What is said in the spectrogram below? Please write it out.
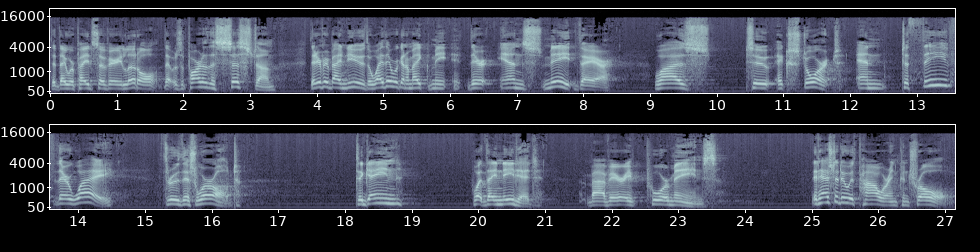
that they were paid so very little that was a part of the system that everybody knew the way they were going to make me, their ends meet there was to extort and to thieve their way through this world to gain what they needed by very poor means. It has to do with power and control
